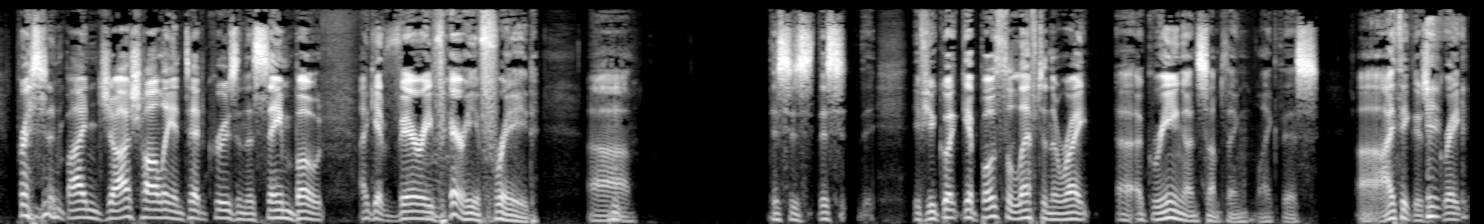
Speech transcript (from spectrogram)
President Biden, Josh Hawley, and Ted Cruz in the same boat, I get very, very afraid. Uh, this is this. If you get both the left and the right uh, agreeing on something like this, uh, I think there's a great,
